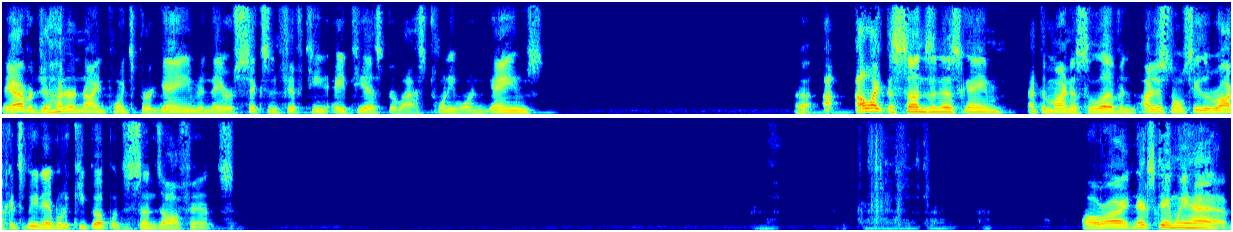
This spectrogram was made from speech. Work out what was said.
They average 109 points per game, and they are six and 15 ATS their last 21 games. Uh, I, I like the Suns in this game at the minus 11. I just don't see the Rockets being able to keep up with the Suns' offense. All right. Next game we have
